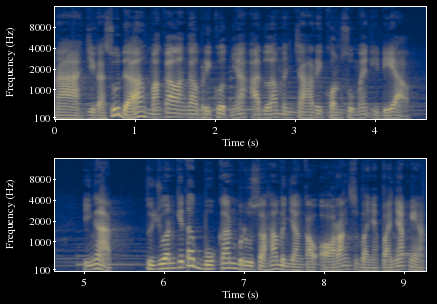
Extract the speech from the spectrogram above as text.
Nah, jika sudah, maka langkah berikutnya adalah mencari konsumen ideal. Ingat, tujuan kita bukan berusaha menjangkau orang sebanyak-banyaknya,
